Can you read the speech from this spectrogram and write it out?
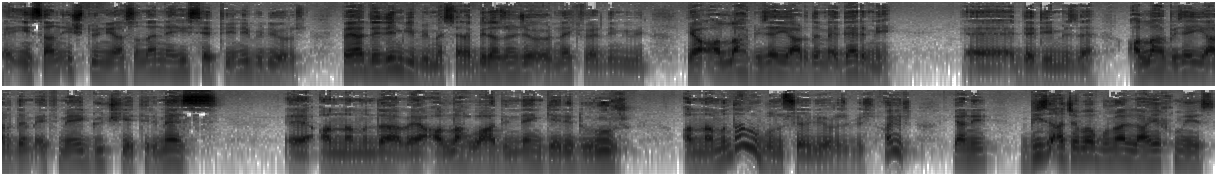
e, insanın iç dünyasında ne hissettiğini biliyoruz. Veya dediğim gibi mesela biraz önce örnek verdiğim gibi ya Allah bize yardım eder mi e, dediğimizde Allah bize yardım etmeye güç yetirmez e, anlamında veya Allah vaadinden geri durur anlamında mı bunu söylüyoruz biz? Hayır. Yani biz acaba buna layık mıyız?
